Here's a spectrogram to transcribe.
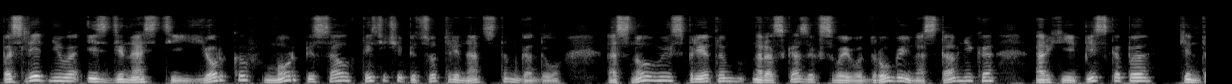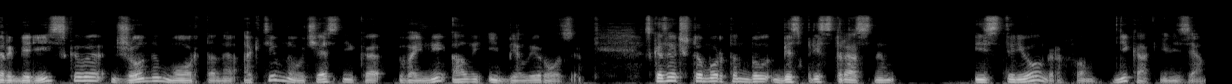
последнего из династии Йорков, Мор писал в 1513 году, основываясь при этом на рассказах своего друга и наставника, архиепископа кентерберийского Джона Мортона, активного участника войны Алой и Белой Розы. Сказать, что Мортон был беспристрастным историографом никак нельзя.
